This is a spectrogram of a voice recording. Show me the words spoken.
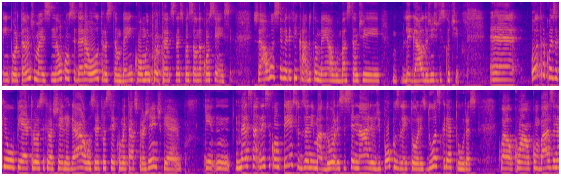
importante, mas não considera outras também como importantes na expansão da consciência. Isso é algo a ser verificado também, algo bastante legal da gente discutir. É, outra coisa que o Pierre trouxe que eu achei legal, gostaria que você comentasse pra gente, Pierre, que nessa, nesse contexto desanimador, esse cenário de poucos leitores, duas criaturas, com, a, com, a, com base na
